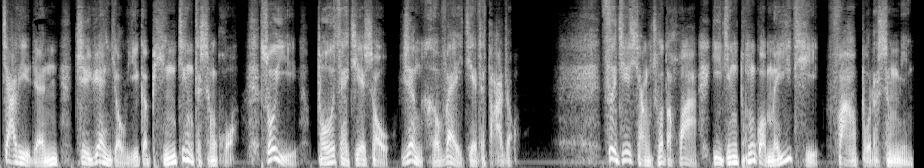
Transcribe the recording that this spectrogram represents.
家里人只愿有一个平静的生活，所以不再接受任何外界的打扰。自己想说的话已经通过媒体发布了声明。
